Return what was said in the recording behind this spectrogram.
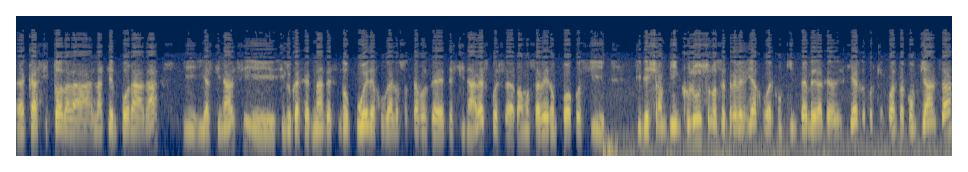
eh, casi toda la, temporada. Y, al final, si, si Lucas Hernández no puede jugar los octavos de, finales, pues eh, vamos a ver un poco si si Deschamps incluso no se atrevería a jugar con Kimpembe de lateral izquierdo, porque en cuanto a confianza,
